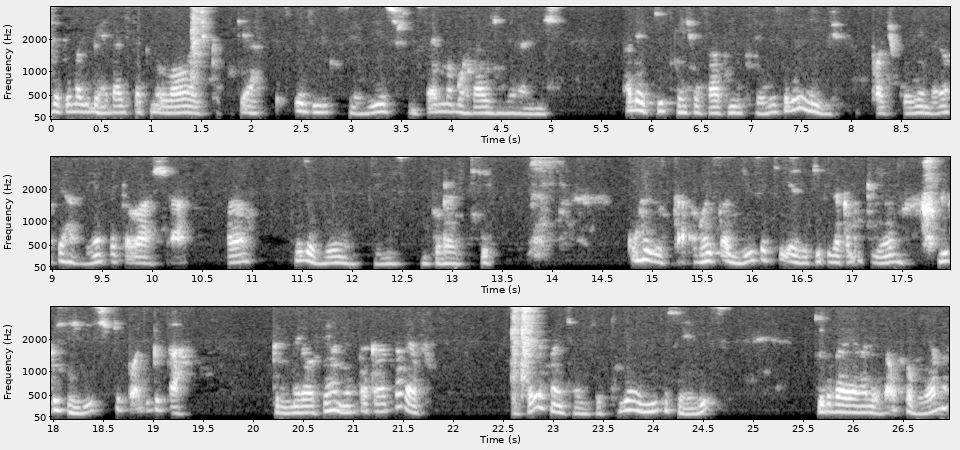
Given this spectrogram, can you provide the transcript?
Você tem uma liberdade tecnológica, porque a arquitetura de microserviços não segue uma abordagem generalista. Cada equipe que é responsável por microserviço é livre. Pode escolher a melhor ferramenta que ela achar para resolver um, problema específico. O resultado, o resultado disso é que as equipes acabam criando microserviços que podem optar pela melhor ferramenta para cada tarefa. É interessante, né? você cria um microserviço que ele vai analisar o problema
